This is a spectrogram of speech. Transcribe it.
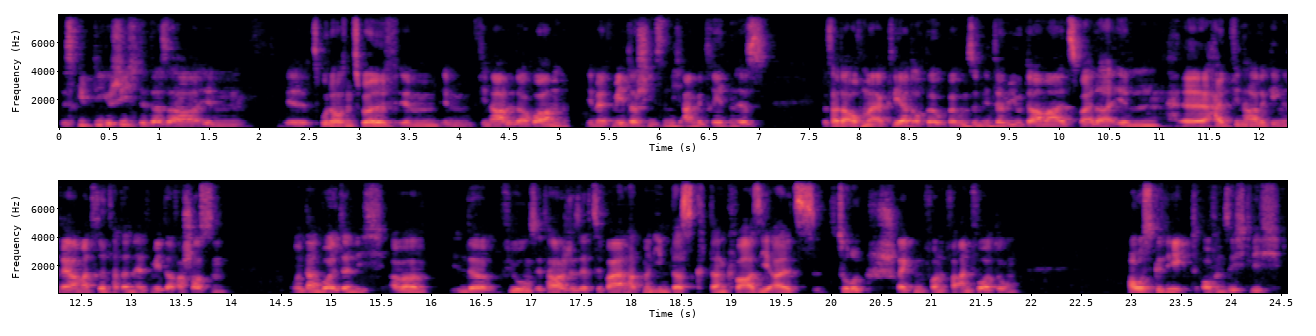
Es gibt die Geschichte, dass er in äh, 2012 im, im Finale der Horn im Elfmeterschießen nicht angetreten ist das hat er auch mal erklärt, auch bei, bei uns im Interview damals, weil er im äh, Halbfinale gegen Real Madrid hat einen Elfmeter verschossen. Und dann wollte er nicht. Aber in der Führungsetage des FC Bayern hat man ihm das dann quasi als Zurückschrecken von Verantwortung ausgelegt, offensichtlich.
